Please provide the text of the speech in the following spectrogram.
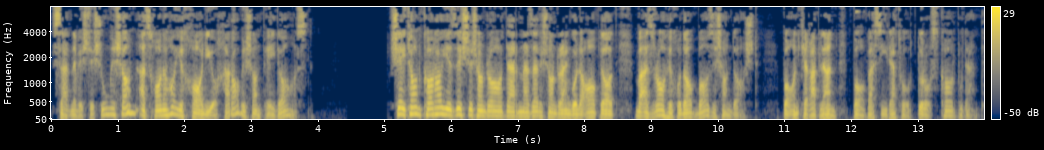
سرنوشت شومشان از خانه های خالی و خرابشان پیداست. شیطان کارهای زشتشان را در نظرشان رنگ و آب داد و از راه خدا بازشان داشت با آنکه قبلا با بصیرت و درست کار بودند.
